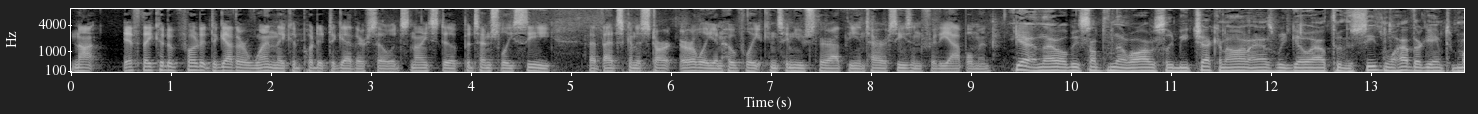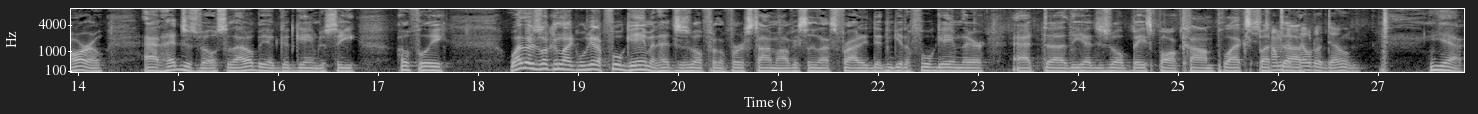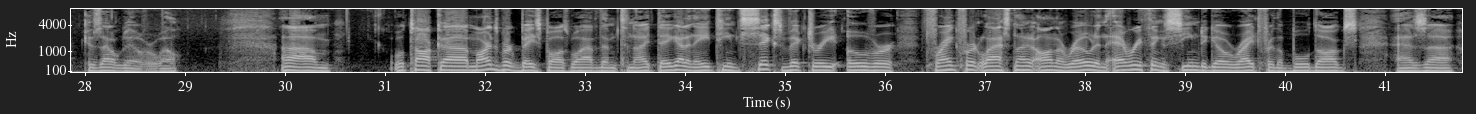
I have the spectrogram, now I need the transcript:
not if they could have put it together when they could put it together. So it's nice to potentially see that that's going to start early and hopefully it continues throughout the entire season for the Applemen. Yeah, and that will be something that we'll obviously be checking on as we go out through the season. We'll have their game tomorrow at Hedgesville, so that'll be a good game to see. Hopefully, weather's looking like we'll get a full game at Hedgesville for the first time. Obviously, last Friday didn't get a full game there at uh, the Hedgesville Baseball Complex, but Time to uh, build a dome. yeah, because that'll go over well. Um, we'll talk uh, Martinsburg baseballs. We'll have them tonight. They got an 18-6 victory over Frankfort last night on the road, and everything seemed to go right for the Bulldogs. As uh,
